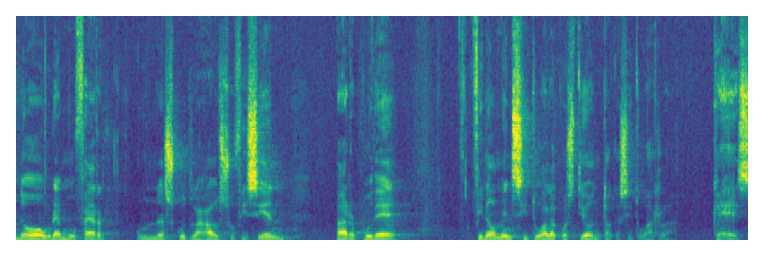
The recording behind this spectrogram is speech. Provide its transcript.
no haurem ofert un escut legal suficient per poder finalment situar la qüestió on toca situar-la, que és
